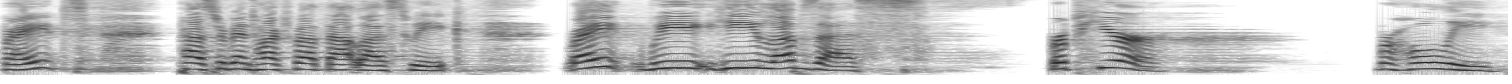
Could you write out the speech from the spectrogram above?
right? Pastor Ben talked about that last week, right? We he loves us. We're pure. We're holy,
